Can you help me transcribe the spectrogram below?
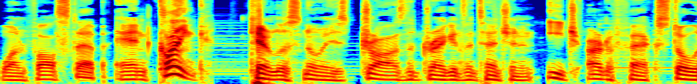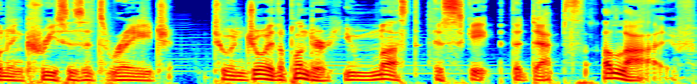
One false step and clank! Careless noise draws the dragon's attention, and each artifact stolen increases its rage. To enjoy the plunder, you must escape the depths alive.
